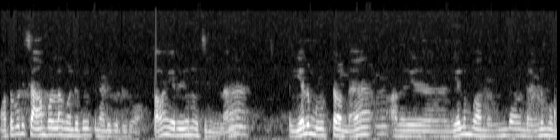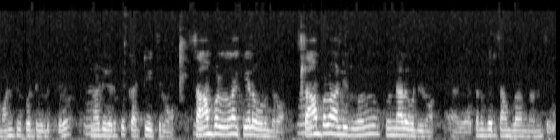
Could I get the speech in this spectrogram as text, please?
மற்றபடி சாம்பல்லாம் கொண்டு போய் பின்னாடி கொட்டிடுவோம் அவன் எரியுதுன்னு வச்சுக்கிங்களேன். எலும்பு விட்டோன்னே அந்த எலும்பு அந்த இந்த அந்த எலும்பு மண்டி போட்டு இழுத்து முன்னாடி எடுத்து கட்டி வச்சிருவோம். சாம்பல்லாம் கீழே விழுந்துரும் சாம்பல்லாம் அள்ளிட்டு வந்து பின்னால் கொட்டிடுவோம். அது எத்தனை பேர் சாம்பலாக இருந்தாலும் சரி.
